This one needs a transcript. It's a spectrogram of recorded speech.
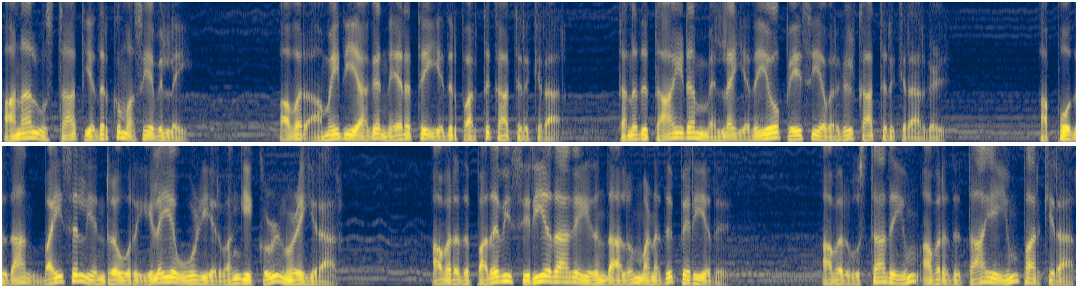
ஆனால் உஸ்தாத் எதற்கும் அசையவில்லை. அவர் அமைதியாக நேரத்தை எதிர்பார்த்து காத்திருக்கிறார். தனது தாயிடம் மெல்ல எதையோ பேசி அவர்கள் காத்திருக்கிறார்கள். அப்போதுதான் பைசல் என்ற ஒரு இளைய ஊழியர் வங்கிக்குள் நுழைகிறார். அவரது பதவி சிறியதாக இருந்தாலும் மனது பெரியது. அவர் உஸ்தாதையும் அவரது தாயையும் பார்க்கிறார்.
